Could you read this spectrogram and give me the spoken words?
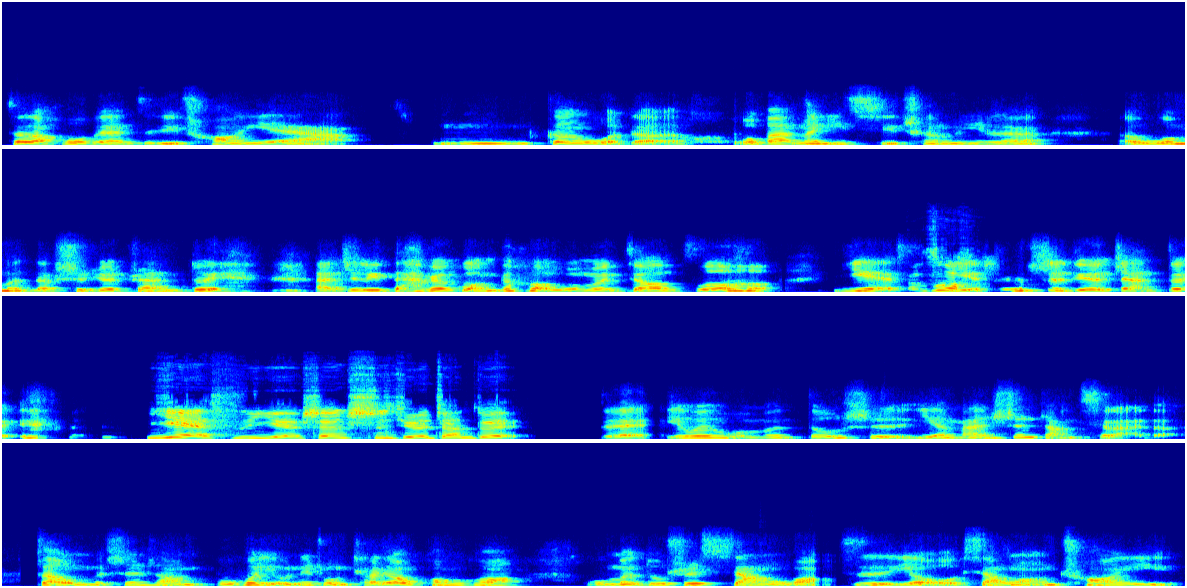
再到后边自己创业啊，嗯，跟我的伙伴们一起成立了呃我们的视觉战队，来这里打个广告，我们叫做 Yes 野生视觉战队。Yes，野生视觉战队。对，因为我们都是野蛮生长起来的，在我们身上不会有那种条条框框，我们都是向往自由、向往创意，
